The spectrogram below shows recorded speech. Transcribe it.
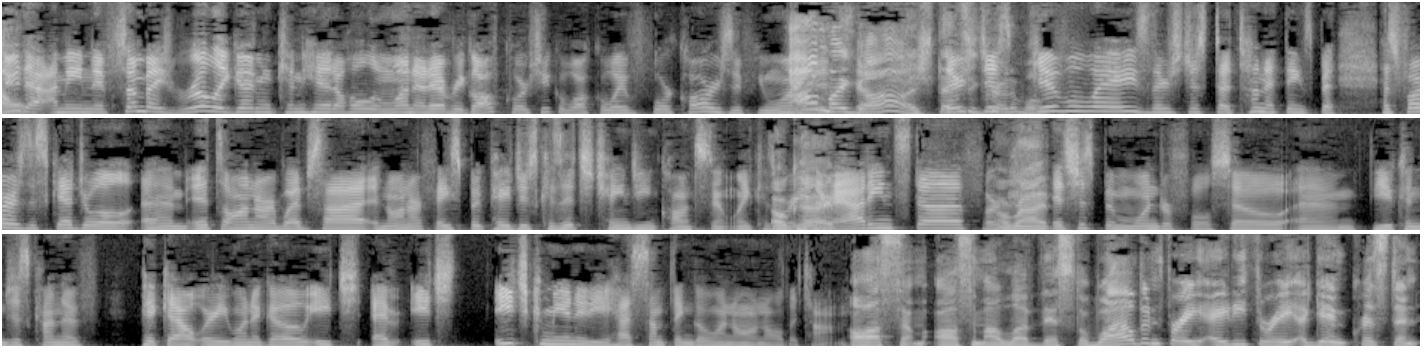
can do that. I mean, if somebody's really good and can hit a hole in one at every golf course, you could walk away with four cars if you want. Oh, my gosh, that's there's incredible. just giveaways. There's just a ton of things. But as far as the schedule, um, it's on our website and on our Facebook pages because it's changing constantly. Because Okay. we're either adding stuff or All right. it's just been wonderful. So um, you can just kind of pick out where you want to go. Each each each community has something going on all the time. Awesome, awesome. I love this. The Wild and Free 83. Again, Kristen,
